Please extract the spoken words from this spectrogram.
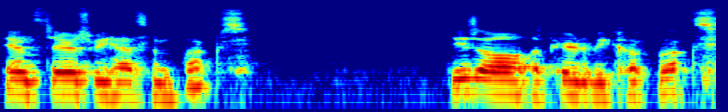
Downstairs we have some books. These all appear to be cookbooks.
